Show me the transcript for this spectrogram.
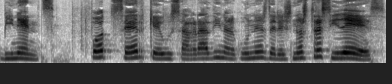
vinents. Pot ser que us agradin algunes de les nostres idees.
